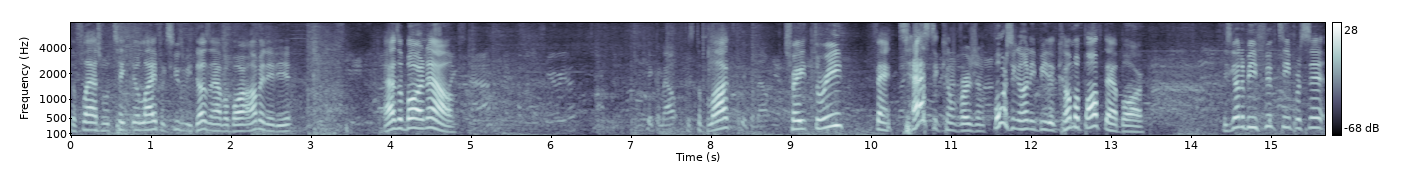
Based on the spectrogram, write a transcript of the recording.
the Flash will take your life. Excuse me, doesn't have a bar. I'm an idiot. Has a bar now. Kick him out. It's the block. Kick him out. Trait three. Fantastic conversion, forcing Honeybee to come up off that bar. He's going to be 15%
